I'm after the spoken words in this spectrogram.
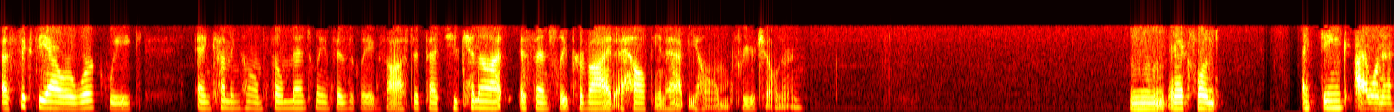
a 60-hour work week and coming home so mentally and physically exhausted that you cannot essentially provide a healthy and happy home for your children. Mm, excellent. I think I want to,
